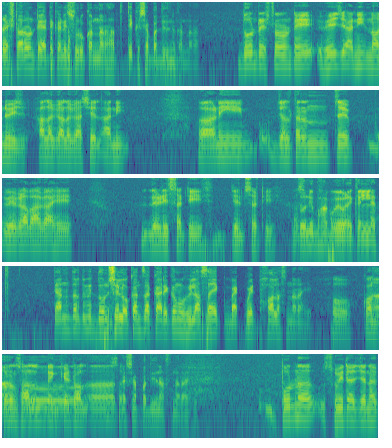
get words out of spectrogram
रेस्टॉरंट या ठिकाणी सुरू करणार आहात. ते कशा पद्धतीने करणार आहात? दोन रेस्टॉरंट हे व्हेज आणि नॉन व्हेज अलग अलग असेल आणि आणि जलतरणचे वेगळा भाग आहे लेडीजसाठी जेंट्ससाठी. दोन्ही भाग वेगळे केलेले आहेत. त्यानंतर तुम्ही दोनशे लोकांचा कार्यक्रम होईल असा एक बॅकवेट हॉल असणार आहे. हो कॉन्फरन्स हॉल तो, बँकेट हॉल अ, असं. कशा पद्धतीने असणार आहे? पूर्ण सुविधाजनक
